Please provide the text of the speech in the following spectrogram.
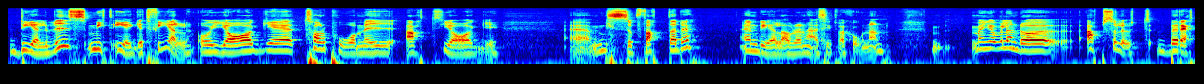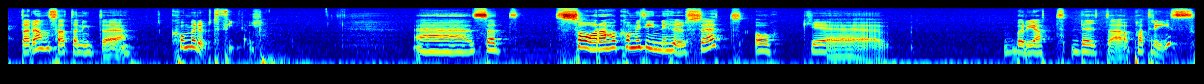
delvis mitt eget fel och jag eh, tar på mig att jag eh, missuppfattade en del av den här situationen. Men jag vill ändå absolut berätta den så att den inte kommer ut fel. Uh, så att Sara har kommit in i huset och uh, börjat dejta Patrice.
